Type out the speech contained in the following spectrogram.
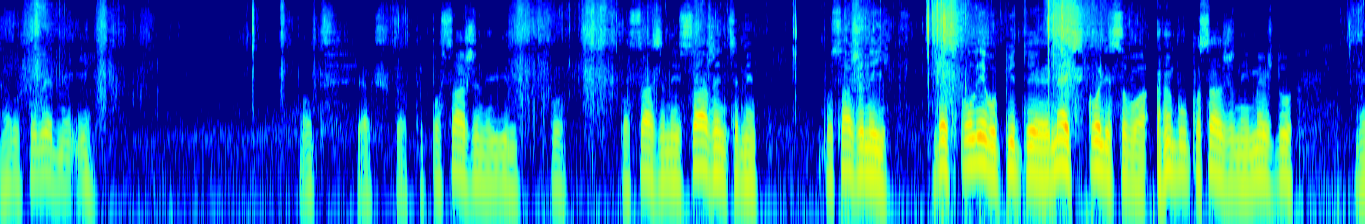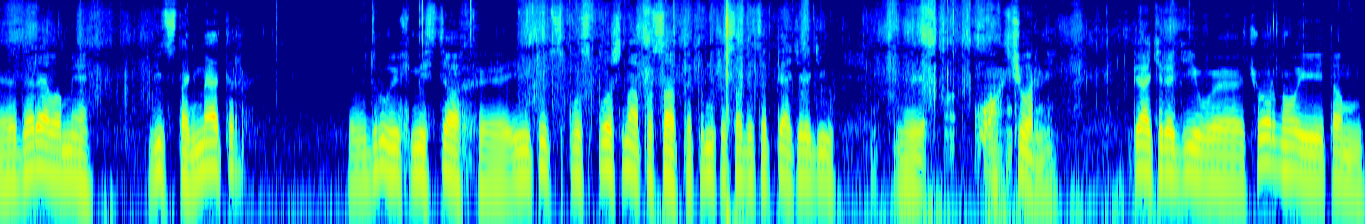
Грушовидний і от, як сказати, посаджений він, посаджений саджанцями, посаджений без поливу під е, меч Колісова був посаджений між е, деревами відстань метр. В других місцях е, і тут сплошна посадка, тому що садиться 5 рядів о, чорний. 5 рядів чорного і там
